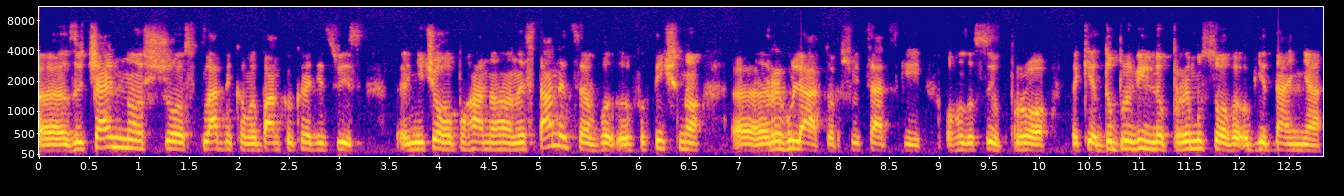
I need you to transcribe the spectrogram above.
Е, звичайно, що з вкладниками банку Credit Suisse е, нічого поганого не станеться. Фактично, е, регулятор швейцарський оголосив про таке добровільно примусове об'єднання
